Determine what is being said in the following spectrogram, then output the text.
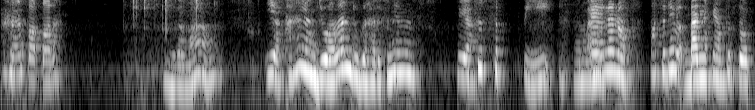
Kotor. Enggak mau. Iya, karena yang jualan juga hari Senin Iya. itu sepi. Eh, no, no. Maksudnya banyak yang tutup.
